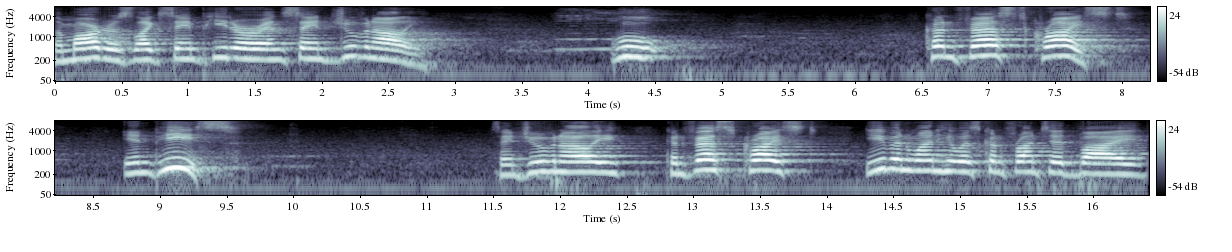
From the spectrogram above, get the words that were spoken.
the martyrs like St. Peter and St. Juvenali, who confessed Christ in peace. St. Juvenali confessed Christ even when he was confronted by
